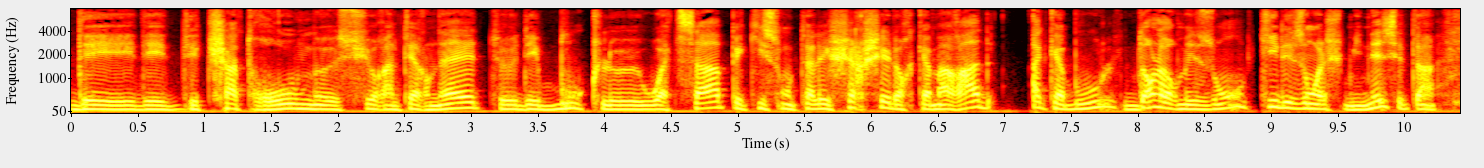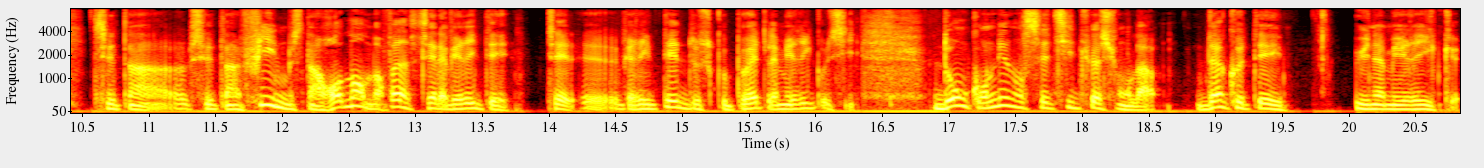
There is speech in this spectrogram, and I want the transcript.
des, des, des chat rooms sur Internet, des boucles WhatsApp et qui sont allés chercher leurs camarades à Kaboul, dans leur maison, qui les ont acheminés. C'est un, c'est un, c'est un film, c'est un roman, mais enfin, c'est la vérité. C'est la vérité de ce que peut être l'Amérique aussi. Donc, on est dans cette situation-là. D'un côté, une Amérique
